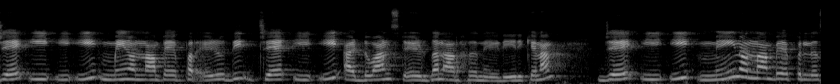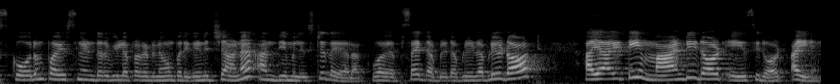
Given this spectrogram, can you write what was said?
J E E E main ഒന്നാം പേപ്പർ എഴുതി ജെ ഇ ഇ അഡ്വാൻസ്ഡ് എഴുതാൻ അർഹത നേടിയിരിക്കണം. ജെ ഇ ഇ മെയിൻ ഒന്നാം പേപ്പറിലെ സ്കോറും പേഴ്സണൽ ഇന്റർവ്യൂവിലെ പ്രകടനവും പരിഗണിച്ചാണ് അന്തിമ ലിസ്റ്റ് തയ്യാറാക്കുക. Website W W W dot I I T Mandi dot A C dot I N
